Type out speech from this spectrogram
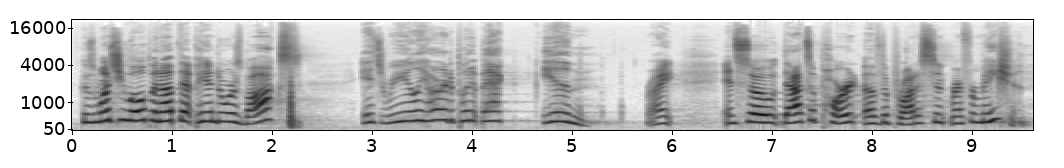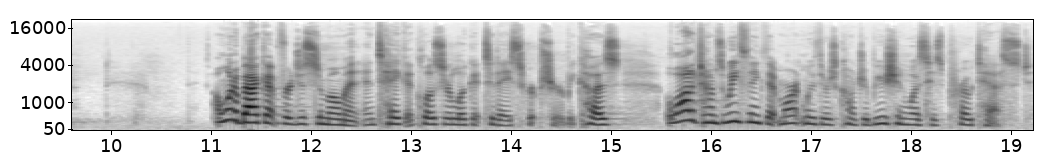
Because once you open up that Pandora's box, it's really hard to put it back in, right? And so that's a part of the Protestant Reformation. I want to back up for just a moment and take a closer look at today's scripture because a lot of times we think that Martin Luther's contribution was his protest,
